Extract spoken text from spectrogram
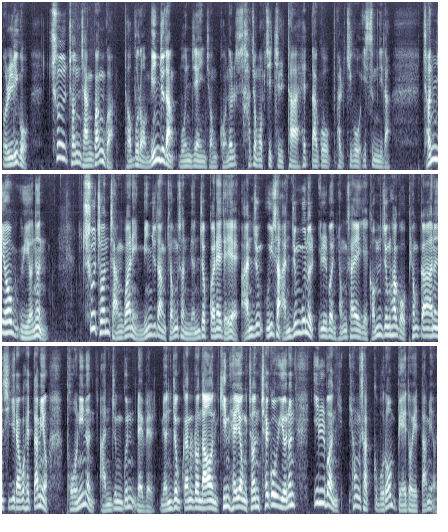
올리고 추 전 장관과 더불어 민주당 문재인 정권을 사정없이 질타했다고 밝히고 있습니다. 전역 위원은 추 전 장관이 민주당 경선 면접관에 대해 안중 의사 안중근을 일본 형사에게 검증하고 평가하는 시기라고 했다며 본인은 안중근 레벨 면접관으로 나온 김해영 전 최고위원은 일본 형사급으로 매도했다며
